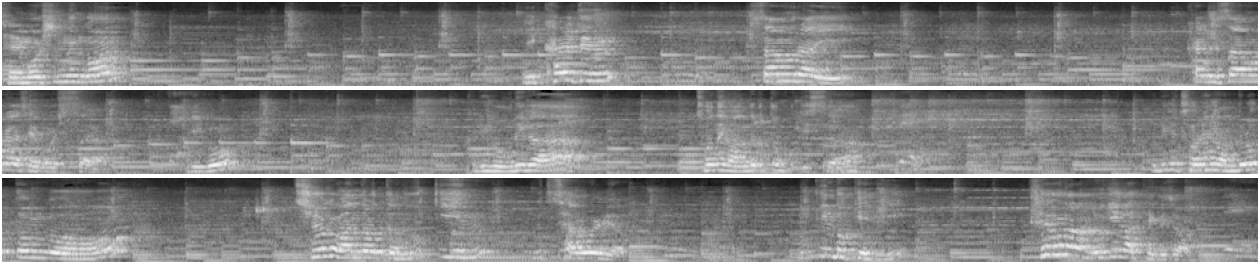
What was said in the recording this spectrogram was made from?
제일 멋있는 건 이 칼든 사무라이. 칼든 사무라이가 제일 멋있어요. 그리고 그리고 우리가 전에 만들었던 것도 있어요. 네. 그리고 전에 만들었던 거 지우가 만들었던 웃긴 이것도 잘 어울려. 웃긴 도깨비. 새로 나온 요괴 같아, 그죠? 네.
